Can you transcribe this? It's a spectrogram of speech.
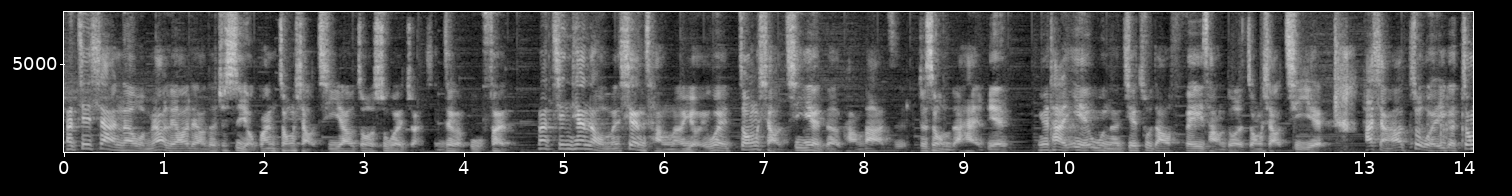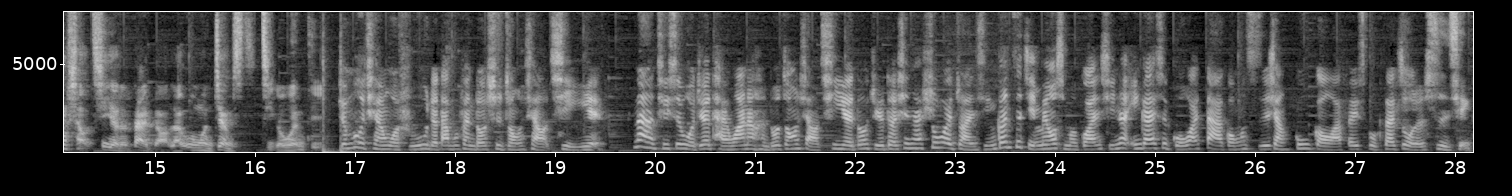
那接下来呢，我们要聊一聊的就是有关中小企业要做数位转型这个部分。那今天呢，我们现场呢有一位中小企业的扛把子，就是我们的海边。因为他的业务呢，接触到非常多的中小企业，他想要作为一个中小企业的代表来问问 James 几个问题。就目前我服务的大部分都是中小企业，那其实我觉得台湾呢，很多中小企业都觉得现在数位转型跟自己没有什么关系，那应该是国外大公司像 Google 啊、Facebook 在做的事情，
